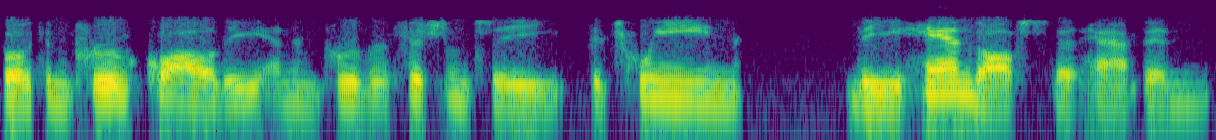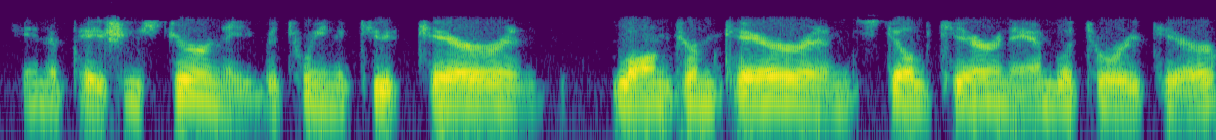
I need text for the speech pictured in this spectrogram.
both improve quality and improve efficiency between the handoffs that happen in a patient's journey between acute care and long term care and skilled care and ambulatory care.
